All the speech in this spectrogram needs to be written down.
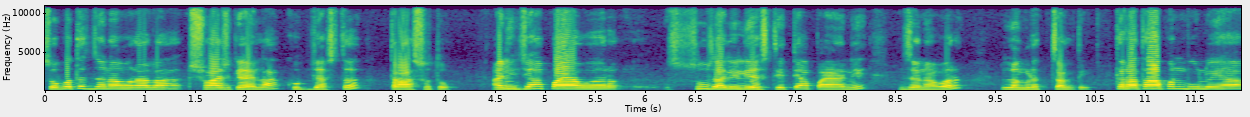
सोबतच जनावराला श्वास घ्यायला खूप जास्त त्रास होतो. आणि ज्या पायावर सूज आलेली असते त्या पायाने जनावर लंगडत चालते. तर आता आपण बोलूया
